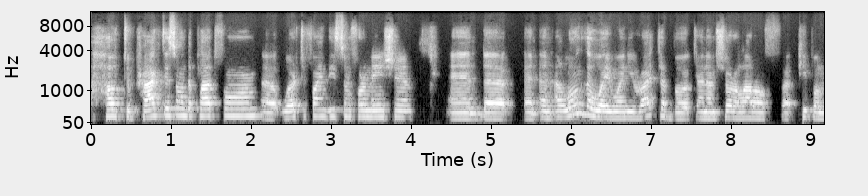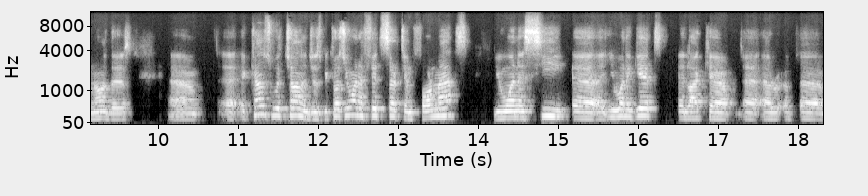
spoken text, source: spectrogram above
how to practice on the platform, uh, where to find this information. And, uh, and, and along the way, when you write a book, and I'm sure a lot of uh, people know this, um, uh, it comes with challenges because you want to fit certain formats. You want to see, uh, you want to get like a, a, a,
